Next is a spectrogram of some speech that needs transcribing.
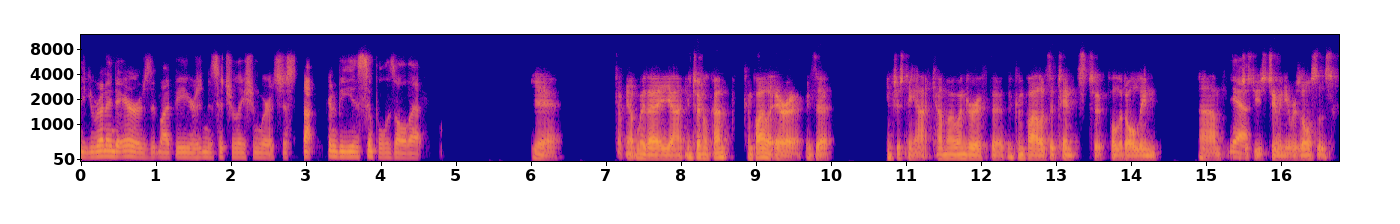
you run into errors, it might be you're in a situation where it's just not going to be as simple as all that. Yeah, coming up with a uh, internal com compiler error is a interesting outcome. I wonder if the, the compiler's attempts to pull it all in um, Yeah. just use too many resources.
